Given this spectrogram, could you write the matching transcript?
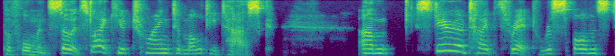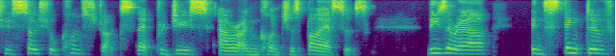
performance. So it's like you're trying to multitask. Um, stereotype threat responds to social constructs that produce our unconscious biases. These are our instinctive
